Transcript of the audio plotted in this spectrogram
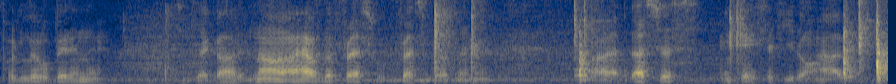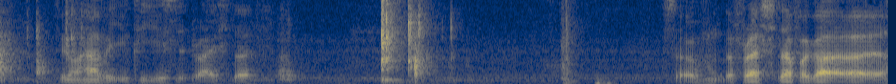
Put a little bit in there since I got it. No, I have the fresh fresh stuff in here. All right, that's just in case if you don't have it. If you don't have it, you could use the dry stuff. So the fresh stuff, I got uh,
